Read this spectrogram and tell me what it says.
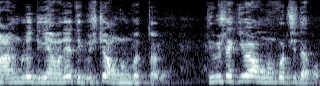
মানগুলো দিয়ে আমাদের ত্রিভুজটি অঙ্কন করতে হবে। ত্রিভুজটা কীভাবে অঙ্কন করছি দেখো।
